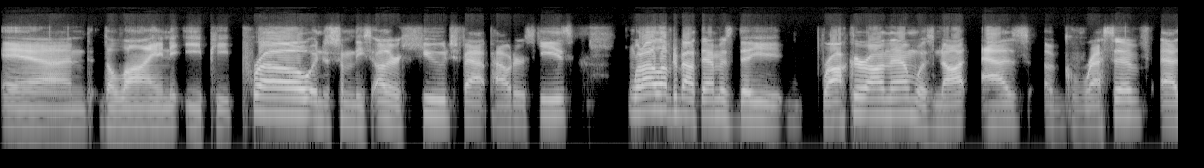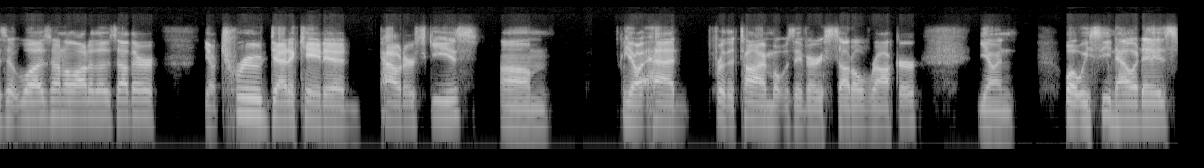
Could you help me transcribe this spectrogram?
and the Line EP Pro and just some of these other huge fat powder skis. What I loved about them is the rocker on them was not as aggressive as it was on a lot of those other, you know, true dedicated powder skis. Um, you know, it had for the time what was a very subtle rocker, you know, and what we see nowadays,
